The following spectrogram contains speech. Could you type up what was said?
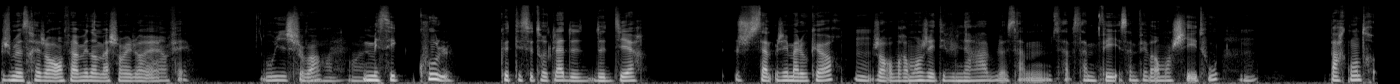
je me serais genre enfermée dans ma chambre et j'aurais rien fait. Oui, je Tu vois? comprends, ouais. Mais c'est cool que tu aies ce truc-là de, de te dire j'ai mal au cœur, Mm. genre vraiment j'ai été vulnérable, ça me, ça, ça me fait, ça me fait vraiment chier et tout. Mm. Par contre,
